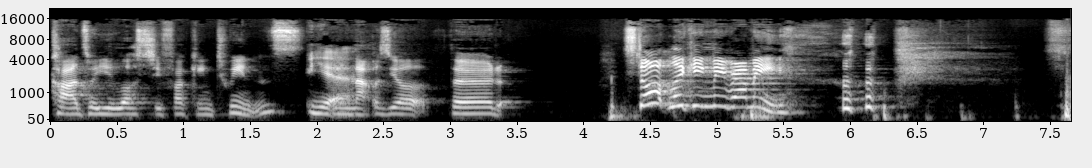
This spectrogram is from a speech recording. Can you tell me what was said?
cards where you lost your fucking twins. Yeah. and that was your third. Stop licking me, Rummy. I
